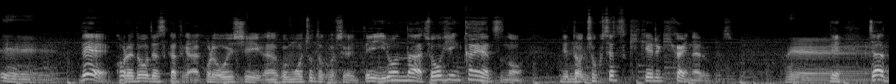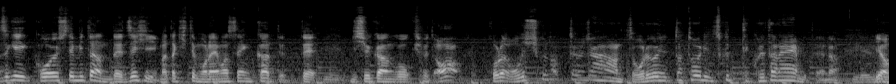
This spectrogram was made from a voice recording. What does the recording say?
えー、でこれどうですかってこれ美味しい。これもうちょっとこうしてっていろんな商品開発のネタを直接聞ける機会になるわけですよ、うん、でじゃあ次こうしてみたんでぜひまた来てもらえませんかって言って、うん、2週間後決めてあこれ美味しくなってるじゃんって俺が言った通りに作ってくれたねみたいな、いや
